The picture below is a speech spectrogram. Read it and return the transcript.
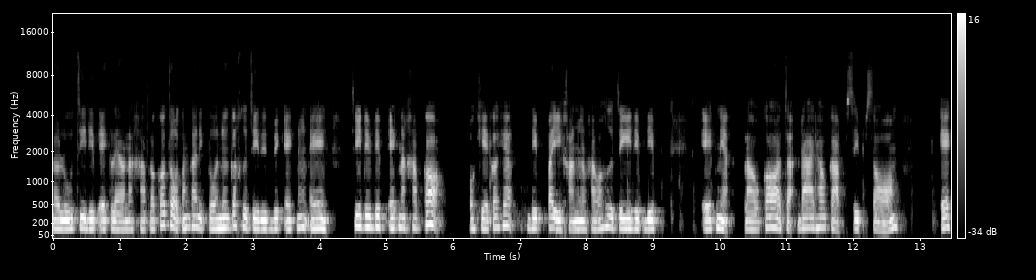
เรารู้ g dip x แล้วนะครับ แล้วก็โจทย์ต้องการอีกตัวหนึ่งก็คือ g dip x นั่นเอง g dip dip x นะครับ ก็โอเคก็แค่ dip ไปอีกครั้งหนึงนะครับ ก็คือ g dip dip x เนี่ย เราก็จะได้เท่ากับ 12 x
